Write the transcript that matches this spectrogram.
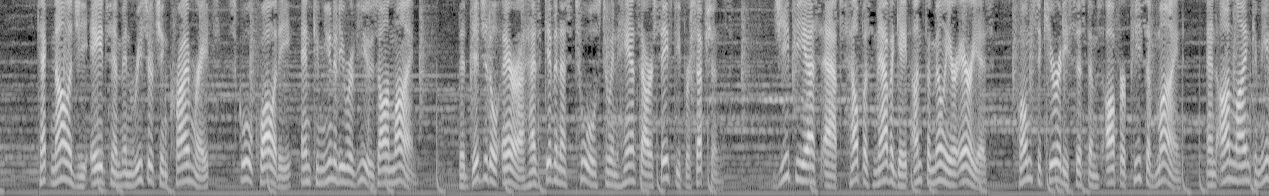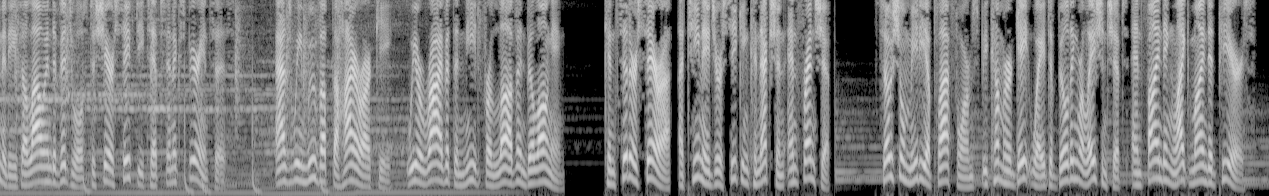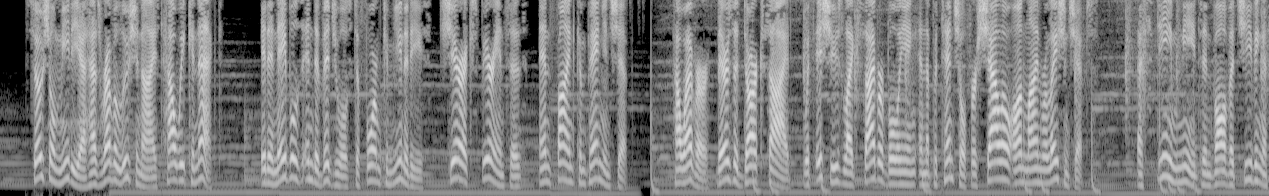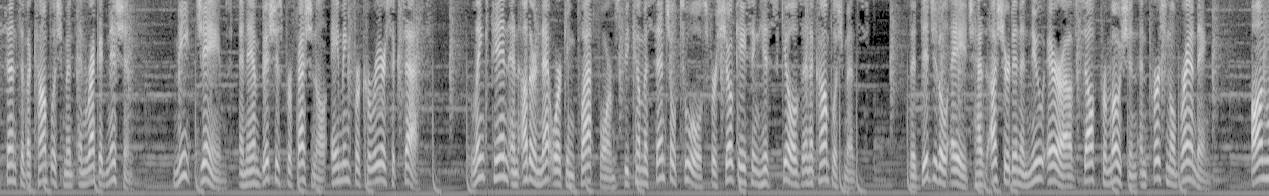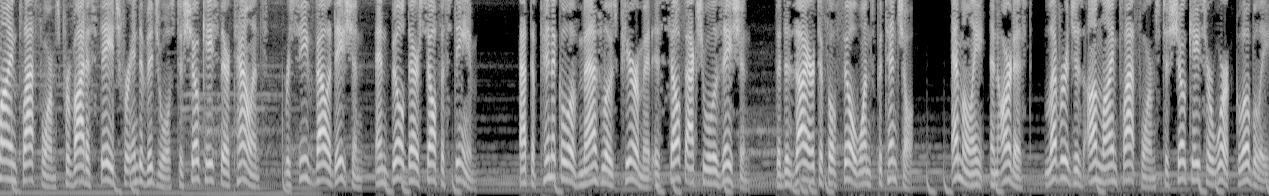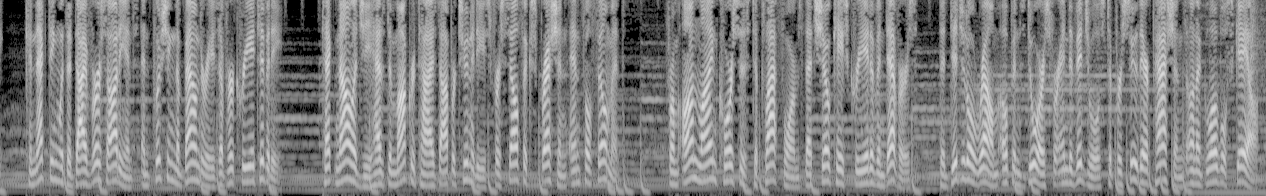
Technology aids him in researching crime rates, school quality, and community reviews online. The digital era has given us tools to enhance our safety perceptions. GPS apps help us navigate unfamiliar areas, home security systems offer peace of mind, and online communities allow individuals to share safety tips and experiences. As we move up the hierarchy, we arrive at the need for love and belonging. Consider Sarah, a teenager seeking connection and friendship. Social media platforms become her gateway to building relationships and finding like-minded peers. Social media has revolutionized how we connect, it enables individuals to form communities, share experiences, and find companionship. However, there's a dark side, with issues like cyberbullying and the potential for shallow online relationships. Esteem needs involve achieving a sense of accomplishment and recognition. Meet James, an ambitious professional aiming for career success. LinkedIn and other networking platforms become essential tools for showcasing his skills and accomplishments the digital age has ushered in a new era of self-promotion and personal branding. Online platforms provide a stage for individuals to showcase their talents, receive validation, and build their self-esteem. At the pinnacle of Maslow's pyramid is self-actualization, the desire to fulfill one's potential. Emily, an artist, leverages online platforms to showcase her work globally, connecting with a diverse audience and pushing the boundaries of her creativity. Technology has democratized opportunities for self-expression and fulfillment. From online courses to platforms that showcase creative endeavors, the digital realm opens doors for individuals to pursue their passions on a global scale.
